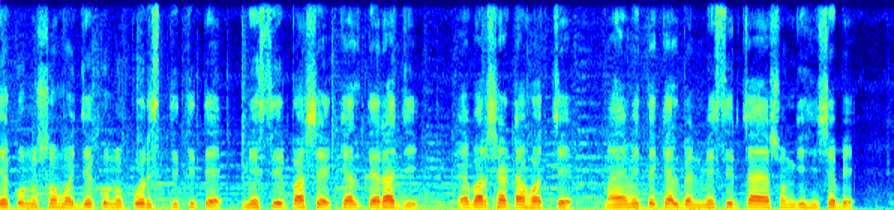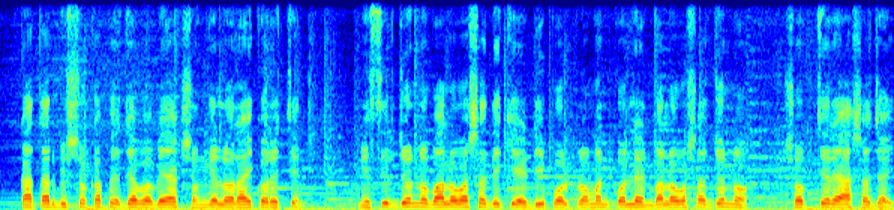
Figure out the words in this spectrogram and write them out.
যে কোনো সময়, যে কোনো পরিস্থিতিতে মেসির পাশে খেলতে রাজি। এবার সেটা হচ্ছে, মায়ামিতে খেলবেন মেসির ছায়াসঙ্গী হিসেবে। কাতার বিশ্বকাপে যেভাবে একসঙ্গে লড়াই করেছেন, মেসির জন্য ভালোবাসা দেখিয়ে ডিপল প্রমাণ করলেন, ভালোবাসার জন্য সব ছেড়ে আসা যায়।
